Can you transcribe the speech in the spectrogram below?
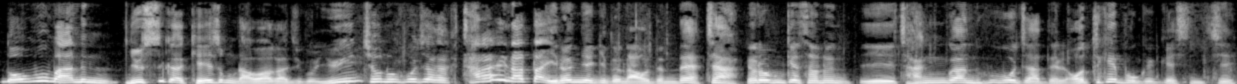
너무 많은 뉴스가 계속 나와가지고 유인촌 후보자가 차라리 낫다 이런 얘기도 나오던데 자 여러분께서는 이 장관 후보자들 어떻게 보고 계신지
